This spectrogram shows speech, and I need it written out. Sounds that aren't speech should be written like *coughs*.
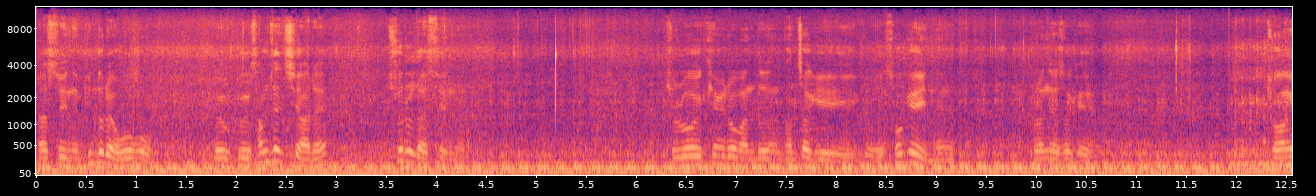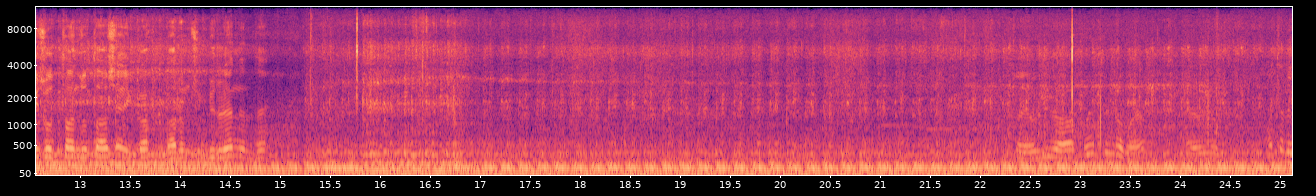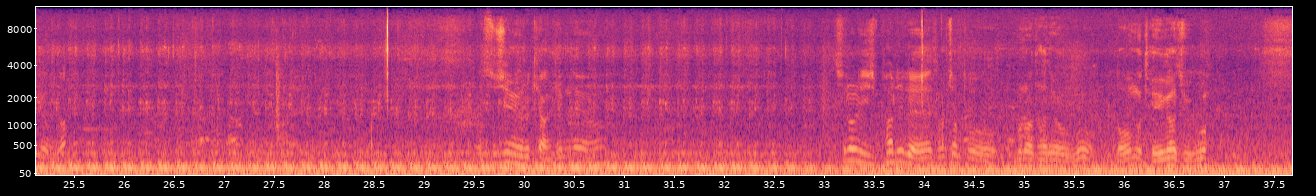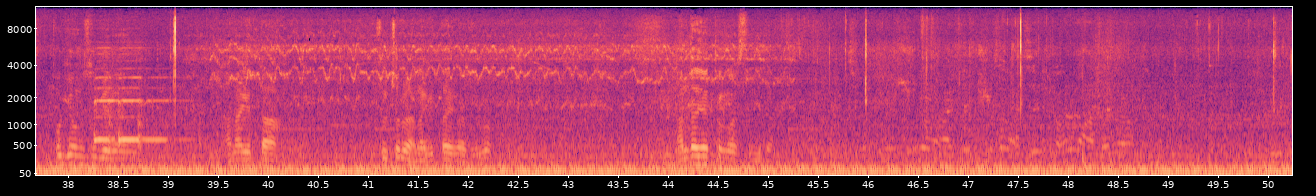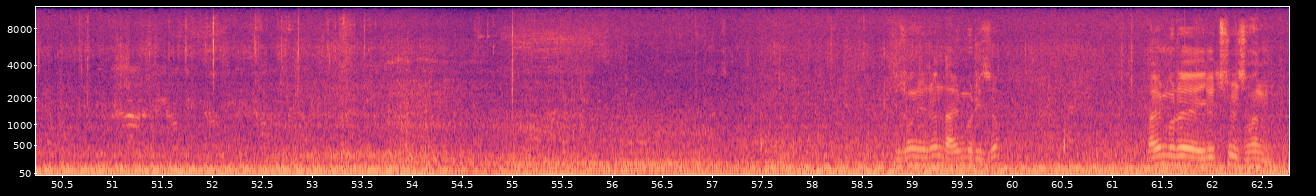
달 수 있는 핀도레 5호 그리고 그 3cm 아래 줄을 달수 있는 줄로이 케미로 만든 반짝이 그 속에 있는 그런 녀석이에요. 조항이 좋다 안 좋다 하시니까 나름 준비를 했는데 자 여기가 포인트인가봐요 아, 여기가 화타대교인가? 수심이 그렇게 안 깊네요 7월 28일에 삼천포 문어 다녀오고 너무 돼가지고 폭염 속에는 안 하겠다 출조를 안 하겠다 해가지고 안 다녔던 것 같습니다. 날물이죠. 날물의 일출 전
